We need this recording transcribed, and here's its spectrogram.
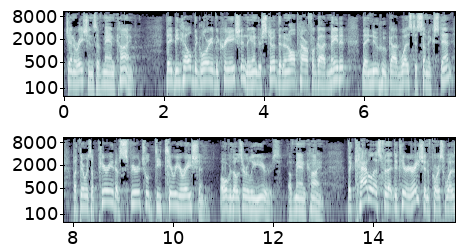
generations of mankind. They beheld the glory of the creation. They understood that an all powerful God made it. They knew who God was to some extent. But there was a period of spiritual deterioration over those early years of mankind. The catalyst for that deterioration, of course, was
